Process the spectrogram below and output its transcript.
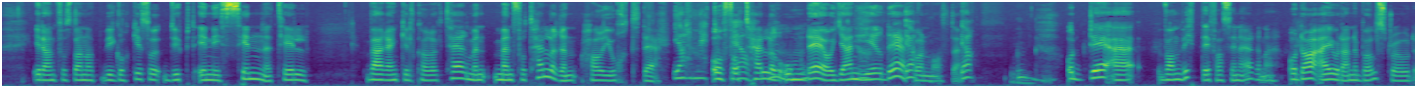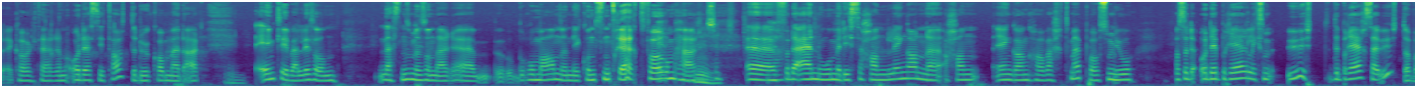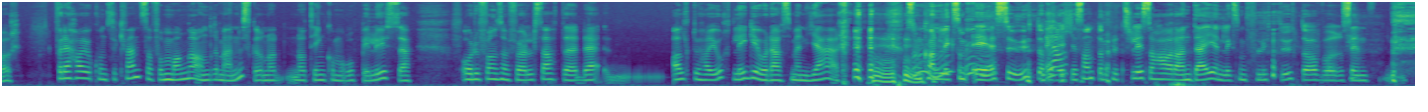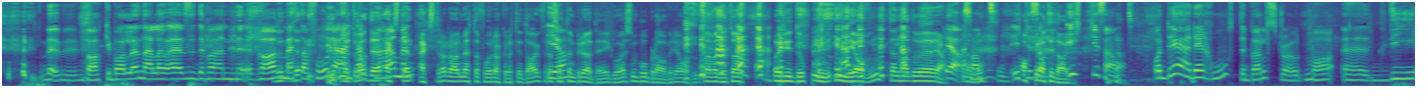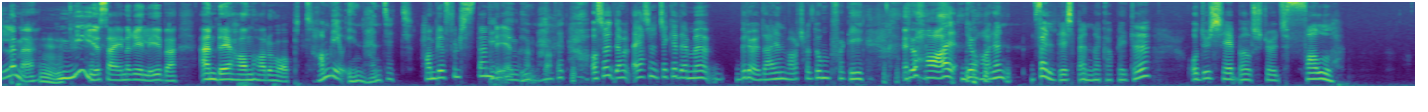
i den forstand at vi går ikke så dypt inn i sinnet til hver enkelt karakter, men, men fortelleren har gjort det. Ja, nettopp. Og forteller om det, og gjengir det Ja. på en måte. Ja. Og det er vanvittig fascinerende. Og da er jo denne Bulstrode-karakteren og det sitatet du kom med der, egentlig veldig sånn Nesten som en sånn der eh, romanen i konsentrert form her. Eh, for det er noe med disse handlingene han en gang har vært med på, som jo Altså det, og det brer liksom ut Det brer seg utover. For det har jo konsekvenser for mange andre mennesker når, når ting kommer opp i lyset. Og du får en sånn følelse at det, alt du har gjort, ligger jo der som en gjær. som kan liksom ese utover, Ja. ikke sant. Og plutselig så har den deigen liksom flytt utover sin bakebollen, eller eh, Det var en rar Det- det- metafor Vet du hva, det er ekstra, en ekstra rar metafor akkurat i dag, for jeg Ja. satt en brøddeig i går som bobla over i ovnen, så jeg var nødt til å, å rydde opp inni, inni ovnen. Den hadde Ja, Ja, nemlig. Akkurat i dag. Ikke sant. Og det er det rotet Bulstrode må uh, deale med Mm. mye seinere i livet enn det han hadde håpet. Han blir jo innhentet. Han blir fullstendig blir innhentet. innhentet. Så, jeg syns ikke det med brøddeigen var så dumt, fordi du har, du har en veldig spennende kapittel, og du ser Bulstrudes fall.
